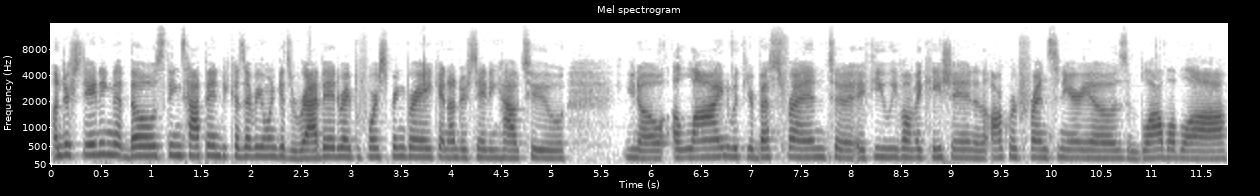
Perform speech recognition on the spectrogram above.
understanding that those things happen because everyone gets rabid right before spring break and understanding how to you know, align with your best friend to if you leave on vacation and the awkward friend scenarios and blah blah blah.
